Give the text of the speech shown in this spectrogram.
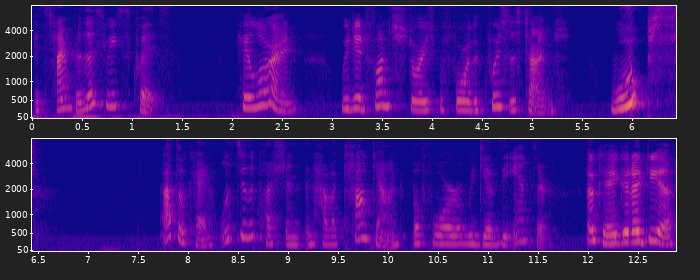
It's time for this week's quiz. Hey Lauren, we did fun stories before the quiz this time. Whoops! That's okay. Let's do the questions and have a countdown before we give the answer. Okay, good idea.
